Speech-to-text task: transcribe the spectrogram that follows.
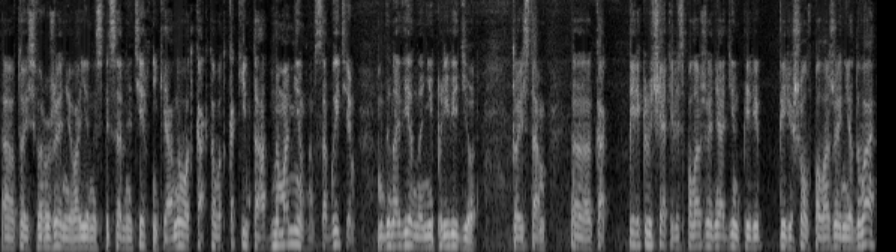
э, то есть вооружения военной специальной техники, оно вот как-то вот каким-то одномоментным событием мгновенно не приведет. То есть там э, как переключатель из положения 1 пере- перешел в положение 2,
